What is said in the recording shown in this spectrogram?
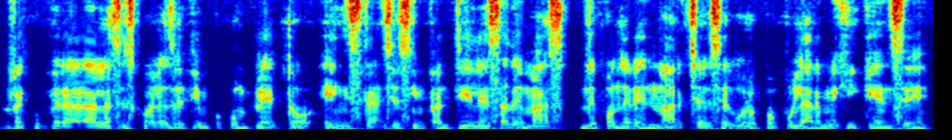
recuperará las escuelas de tiempo completo e instancias infantiles, además de poner en marcha el Seguro Popular Mexiquense.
